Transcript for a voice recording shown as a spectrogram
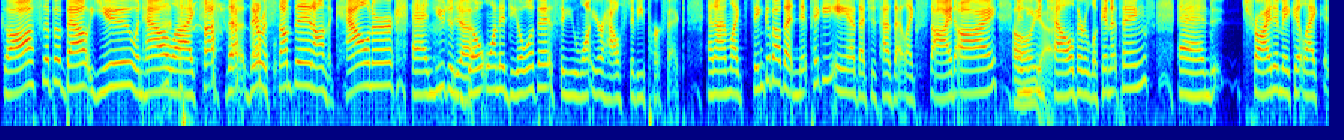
gossip about you and how like the, there was something on the counter and you just Yeah. don't want to deal with it. So you want your house to be perfect. And I'm like, think about that nitpicky aunt that just has that like side eye and Oh, you yeah. can tell they're looking at things and try to make it like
